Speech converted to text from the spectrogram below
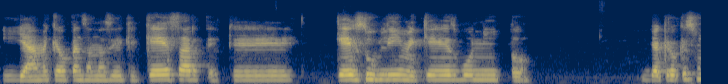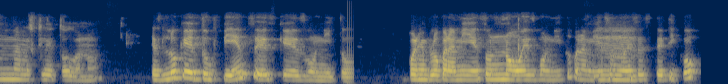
y ya me quedo pensando así de que qué es arte, qué, qué es sublime, qué es bonito. Ya creo que es una mezcla de todo, ¿no? Es lo que tú pienses que es bonito. Por ejemplo, para mí eso no es bonito, para mí eso no es Mm. estético.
